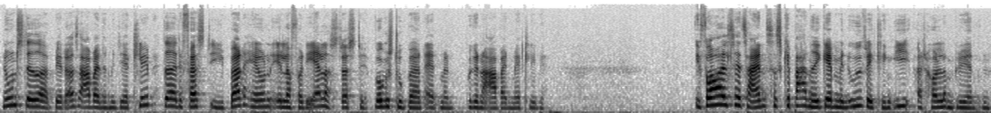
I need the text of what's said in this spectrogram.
Nogle steder bliver det også arbejdet med de her klip. Der er det først i børnehaven eller for de allerstørste vuggestuebørn, at man begynder at arbejde med at klippe. I forhold til at tegne, så skal barnet igennem en udvikling i at holde om blyanten.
